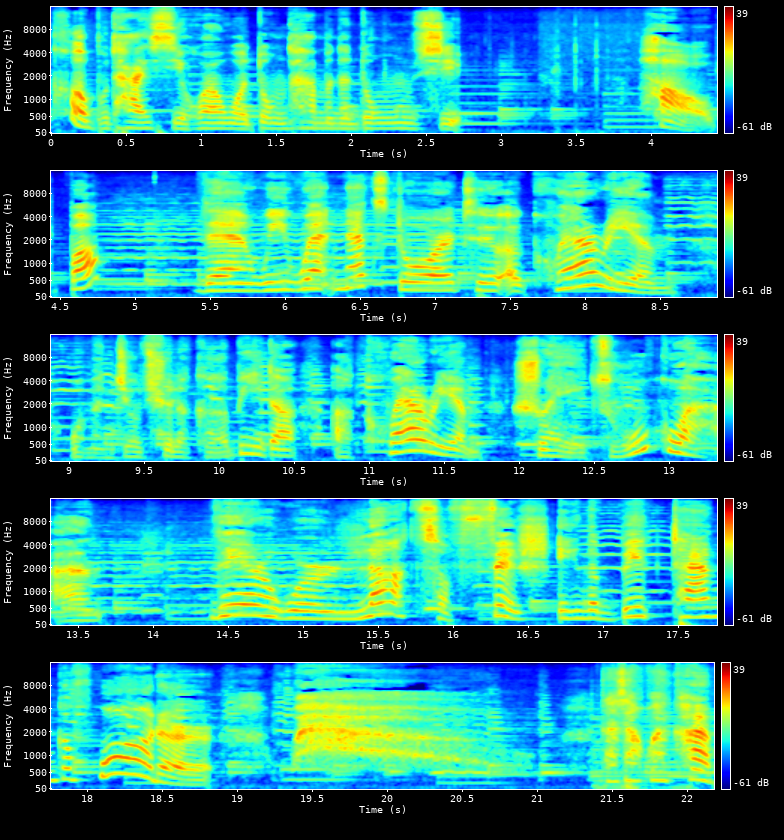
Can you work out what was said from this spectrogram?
可不太喜欢我动他们的东西。好吧，Then we went next door to aquarium. 我们就去了隔壁的 aquarium 水族馆。There were lots of fish in the big tank of water. 哇，大家快看，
